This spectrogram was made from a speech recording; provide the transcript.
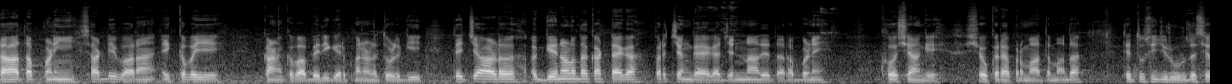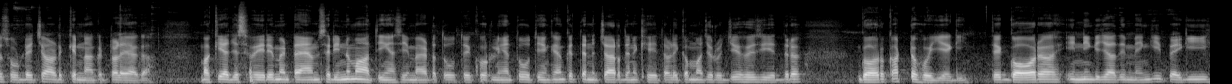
ਰਾਤ ਆਪਣੀ 12:30 1 ਵਜੇ ਕਣਕ ਬਾਬੇ ਦੀ ਕਿਰਪਾ ਨਾਲ ਤੁਲ ਗਈ ਤੇ ਝਾੜ ਅੱਗੇ ਨਾਲੋਂ ਤਾਂ ਘੱਟ ਹੈਗਾ, ਪਰ ਚੰਗਾ ਹੈਗਾ, ਜਿੰਨਾ ਦੇ ਤਾਂ ਰੱਬ ਨੇ ਖੁਸ਼ ਆਂਗੇ। ਸ਼ੁਕਰ ਆ ਪ੍ਰਮਾਤਮਾ ਦਾ ਤੇ ਤੁਸੀਂ ਜਰੂਰ ਦੱਸਿਓ ਤੁਹਾਡੇ ਝਾੜ ਕਿੰਨਾ ਕੁ ਟਲਿਆਗਾ ਬਾਕੀ ਅੱਜ ਸਵੇਰੇ ਮੈਂ ਟਾਈਮ ਸਿਰ ਹੀ ਨਮਾਤੀਆਂ ਸੀ ਮੈਟ ਧੋਤੇ ਖੁਰਲੀਆਂ ਧੋਤੀਆਂ ਕਿਉਂਕਿ ਤਿੰਨ ਚਾਰ ਦਿਨ ਖੇਤ ਵਾਲੇ ਕੰਮਾਂ 'ਚ ਰੁੱਝੇ ਹੋਏ ਸੀ ਇੱਧਰ ਗੌਰ ਘੱਟ ਹੋਈ ਹੈਗੀ। ਤੇ ਗੌਰ ਇੰਨੀ ਕੁ ਜ਼ਿਆਦਾ ਮਹਿੰਗੀ ਪੈ ਗਈ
